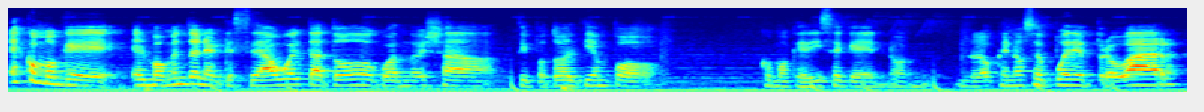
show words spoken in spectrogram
Es como que el momento en el que se da vuelta todo cuando ella, tipo, todo el tiempo como que dice que no- lo que no se puede probar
